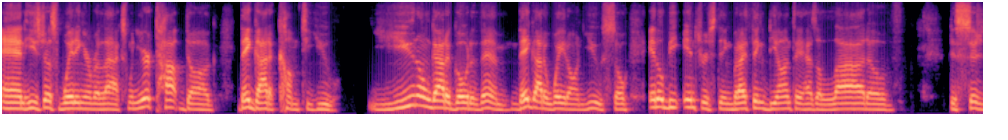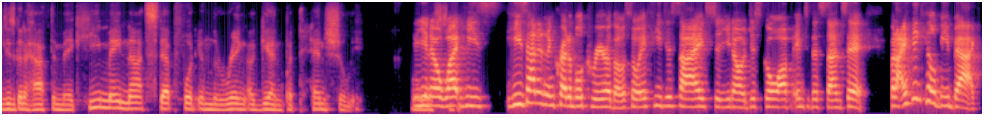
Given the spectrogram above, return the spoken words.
And he's just waiting and relax. When you're top dog, they got to come to you you don't got to go to them. They got to wait on you. So it'll be interesting. But I think Deontay has a lot of decisions he's going to have to make. He may not step foot in the ring again, potentially. you know what? He's he's had an incredible career though. So if he decides to, you know, just go off into the sunset, but I think he'll be back.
